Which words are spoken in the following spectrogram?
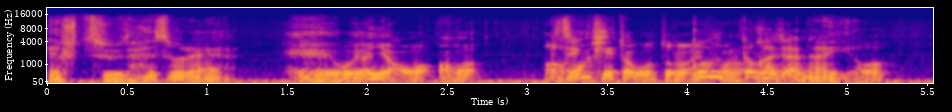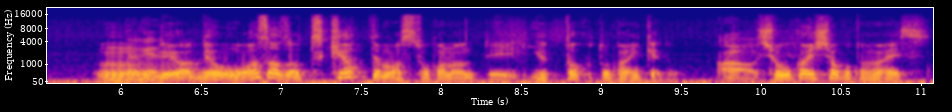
え、普通だよ、それ。えー、親にあわ、あわ、合わせたことないか結な。婚とかじゃないよ。うん。だけどいや、でもわざわざ付き合ってますとかなんて言ったことないけど。あ紹介したことないです。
